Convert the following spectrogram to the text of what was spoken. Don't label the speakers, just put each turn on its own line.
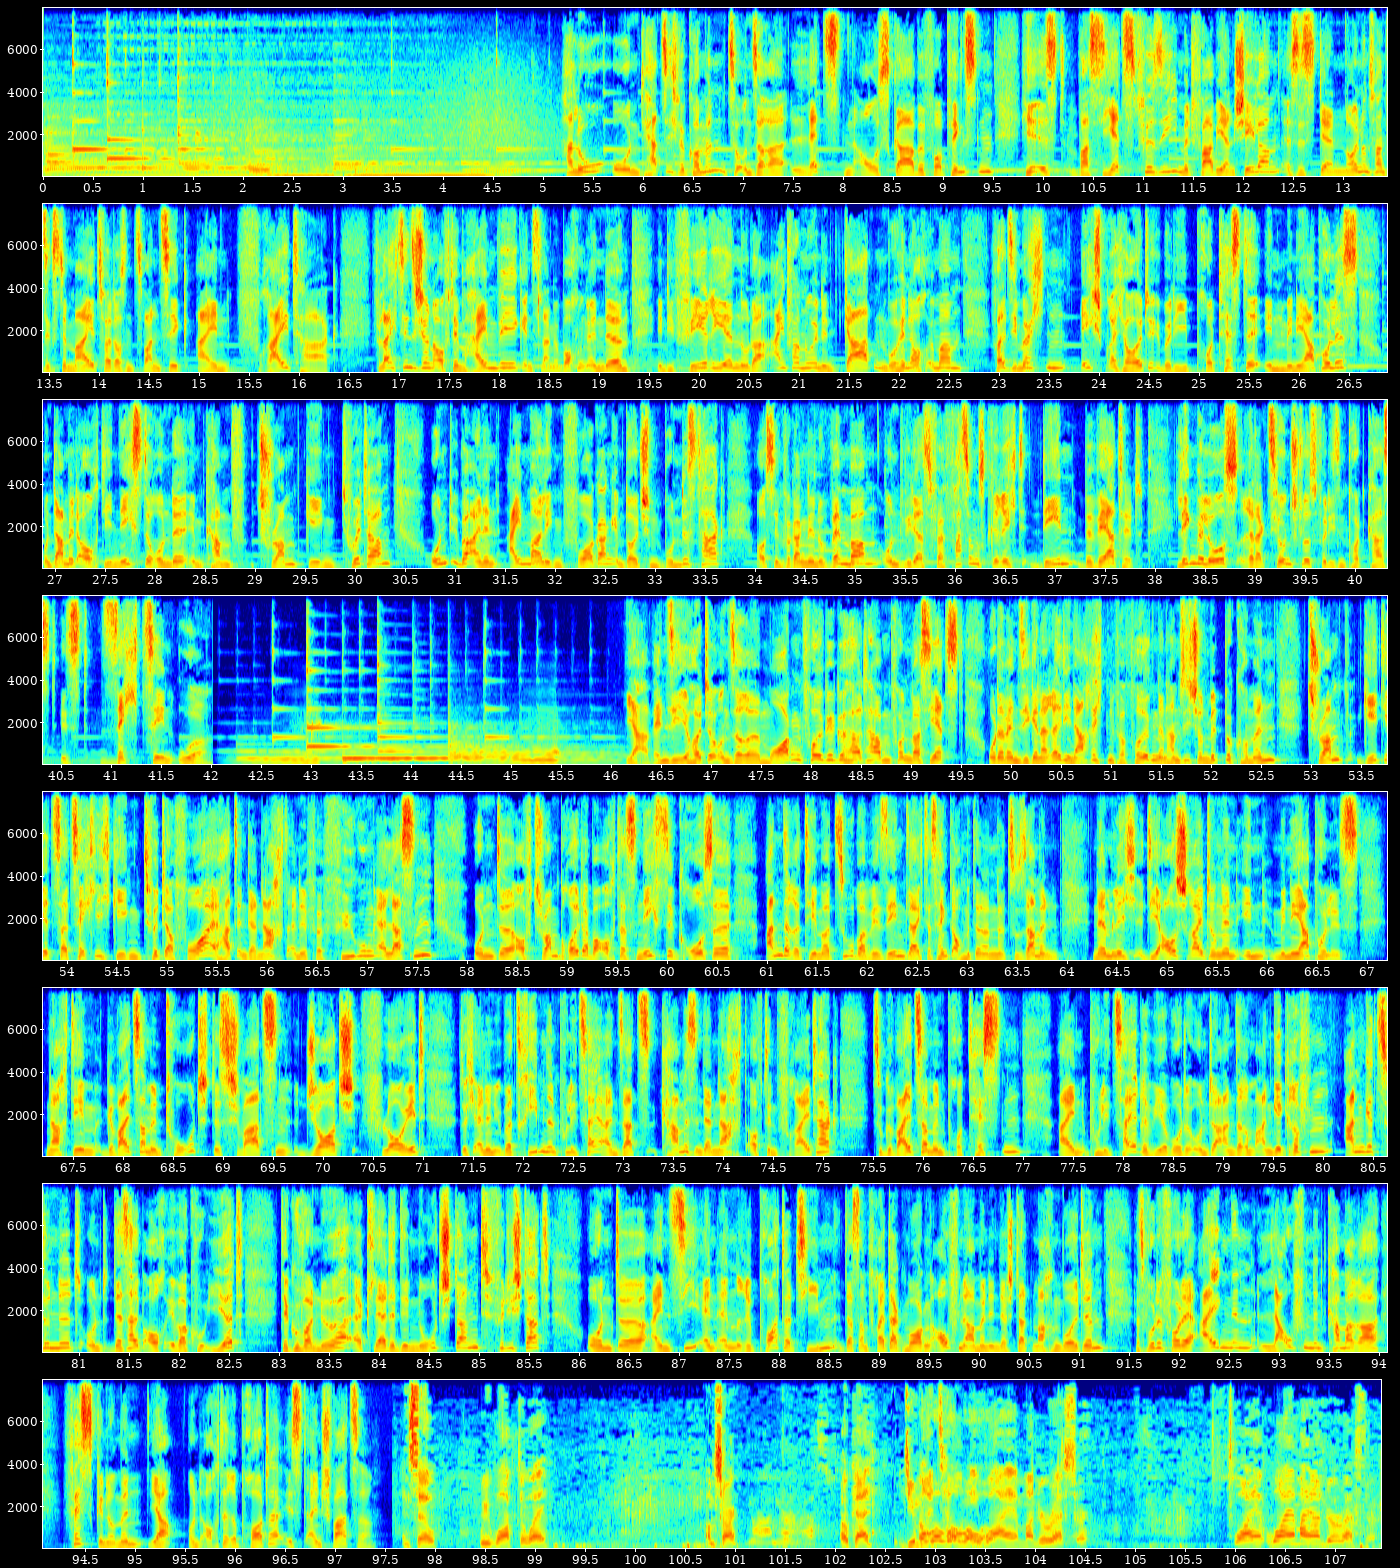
Bye. Hallo und herzlich willkommen zu unserer letzten Ausgabe vor Pfingsten. Hier ist Was jetzt für Sie mit Fabian Scheler. Es ist der 29. Mai 2020, ein Freitag. Vielleicht sind Sie schon auf dem Heimweg ins lange Wochenende, in die Ferien oder einfach nur in den Garten, wohin auch immer. Falls Sie möchten, ich spreche heute über die Proteste in Minneapolis und damit auch die nächste Runde im Kampf Trump gegen Twitter und über einen einmaligen Vorgang im Deutschen Bundestag aus dem vergangenen November und wie das Verfassungsgericht den bewertet. Legen wir los. Redaktionsschluss für diesen Podcast ist 16 Uhr. Ja, wenn Sie heute unsere Morgenfolge gehört haben von Was jetzt oder wenn Sie generell die Nachrichten verfolgen, dann haben Sie schon mitbekommen, Trump geht jetzt tatsächlich gegen Twitter vor. Er hat in der Nacht eine Verfügung erlassen und äh, auf Trump rollt aber auch das nächste große andere Thema zu, aber wir sehen gleich, das hängt auch miteinander zusammen, nämlich die Ausschreitungen in Minneapolis. Nach dem gewaltsamen Tod des schwarzen George Floyd durch einen übertriebenen Polizeieinsatz kam es in der Nacht auf den Freitag zu gewaltsamen gewaltsamen Protesten. Ein Polizeirevier wurde unter anderem angegriffen, angezündet und deshalb auch evakuiert. Der Gouverneur erklärte den Notstand für die Stadt und äh, ein CNN-Reporter-Team, das am Freitagmorgen Aufnahmen in der Stadt machen wollte, das wurde vor der eigenen laufenden Kamera festgenommen. Ja, und auch der Reporter ist ein Schwarzer.
And so we walked away. I'm sorry?
You're under arrest.
Okay. Do you mind
whoa, whoa,
telling
whoa,
me why I'm under arrest, sir? Why, why am I under arrest, sir?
